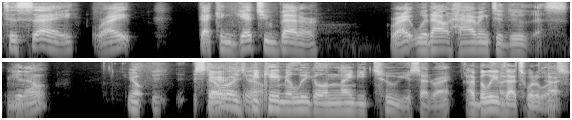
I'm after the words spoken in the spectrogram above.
to say right that can get you better, right, without having to do this. You mm. know, you know, steroids you know. became illegal in '92. You said right. I believe uh, that's what it was. right.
